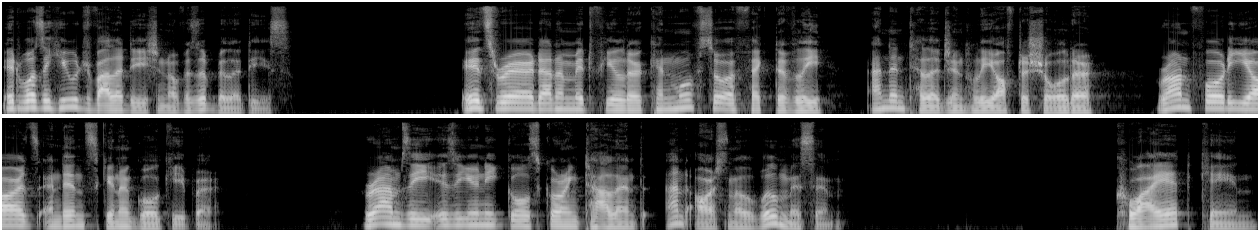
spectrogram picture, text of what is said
It was a huge validation of his abilities. It's rare that a midfielder can move so effectively and intelligently off the shoulder, run 40 yards, and then skin a goalkeeper. Ramsey is a unique goal scoring talent, and Arsenal will miss him. Quiet Kane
